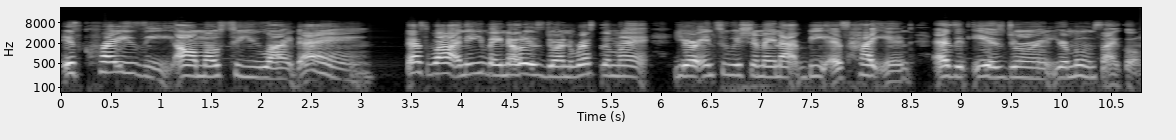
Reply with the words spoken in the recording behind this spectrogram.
it's crazy almost to you. Like dang, that's wild. And then you may notice during the rest of the month, your intuition may not be as heightened as it is during your moon cycle.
